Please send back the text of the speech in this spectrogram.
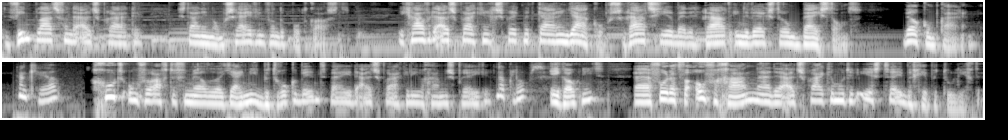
De vindplaats van de uitspraken staan in de omschrijving van de podcast. Ik ga over de uitspraak in gesprek met Karen Jacobs, raadsheer bij de Raad in de werkstroom Bijstand. Welkom Karen. Dankjewel. Goed om vooraf te vermelden dat jij niet betrokken bent bij de uitspraken die we gaan bespreken. Dat klopt. Ik ook niet. Uh, voordat we overgaan naar de uitspraken moeten we eerst twee begrippen toelichten.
